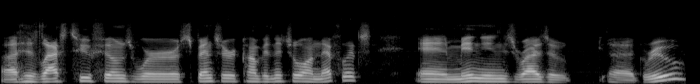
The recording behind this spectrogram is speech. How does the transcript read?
Uh, his last two films were Spencer Confidential on Netflix and Minions Rise of uh, Gru.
